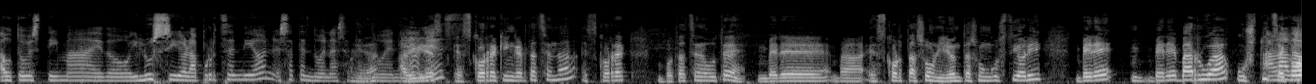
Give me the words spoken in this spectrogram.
autoestima, edo ilusio lapurtzen dion, esaten duena esaten duen. Adibidez, ezkorrekin gertatzen da, ezkorrek botatzen dute bere ba, ezkortasun, ilontasun guzti hori, bere, bere barrua ustutzeko.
